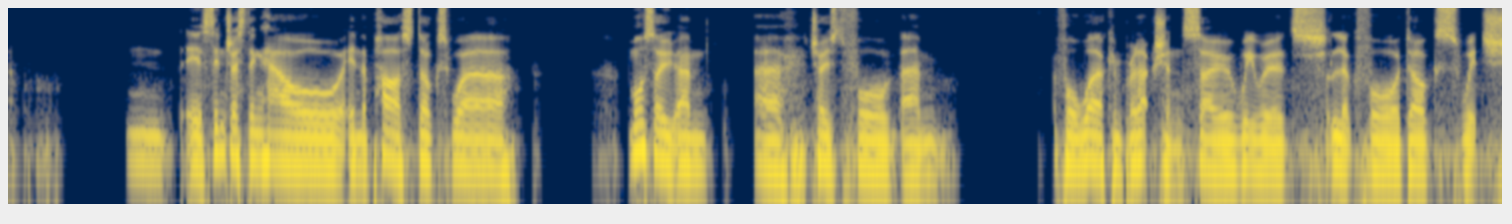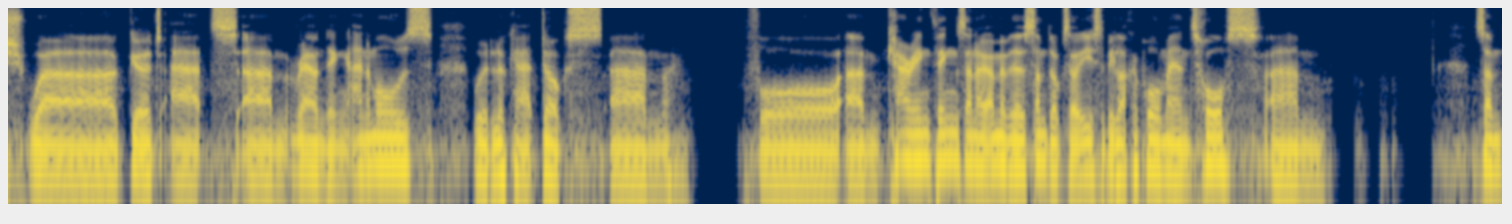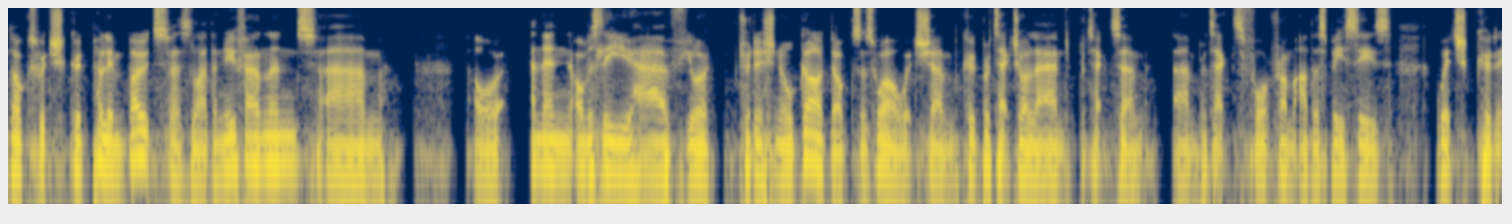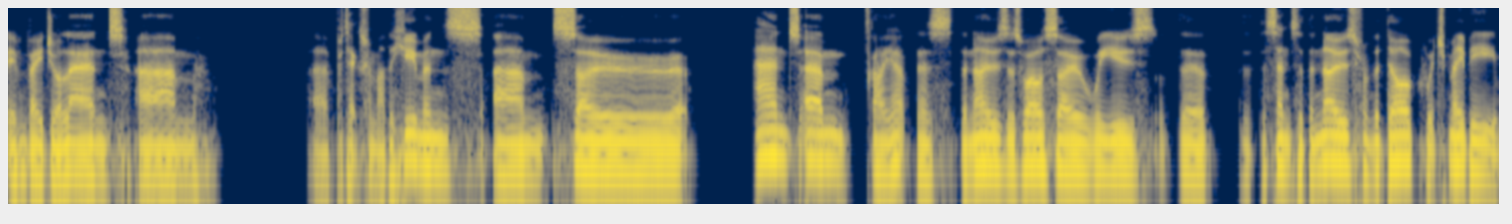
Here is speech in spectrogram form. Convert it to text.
it's interesting how in the past dogs were more so um, uh, chose for um, for work and production. So we would look for dogs which were good at um, rounding animals. We would look at dogs um, for um, carrying things. I know. I remember there were some dogs that used to be like a poor man's horse. Um, some dogs which could pull in boats, as like the Newfoundland, um, or and then obviously you have your traditional guard dogs as well, which um, could protect your land, protect um, um, protect for, from other species, which could invade your land, uh, protect from other humans. Um, so, and um, oh yeah, there's the nose as well. So we use the, the the sense of the nose from the dog, which maybe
